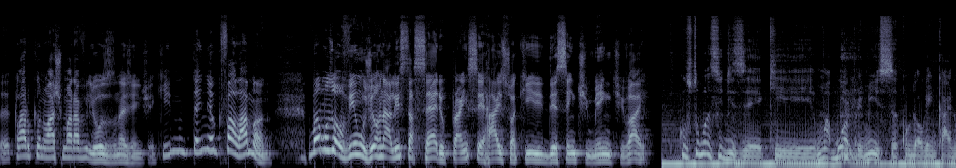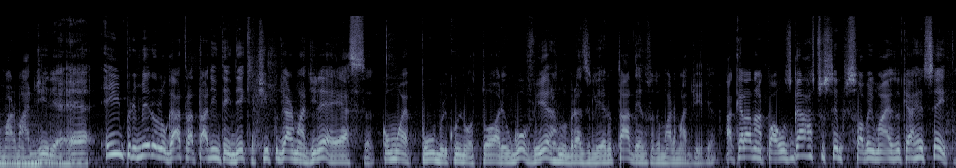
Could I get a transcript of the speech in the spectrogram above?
É claro que eu não acho maravilhoso, né, gente? É que não tem nem o que falar, mano. Vamos ouvir um jornalista sério para encerrar isso aqui decentemente, vai? Costuma-se dizer que uma boa premissa quando alguém cai numa armadilha é, em primeiro lugar, tratar de entender que tipo de armadilha é essa. Como é público e notório, o governo brasileiro está dentro de uma armadilha. Aquela na qual os gastos sempre sobem mais do que a receita.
